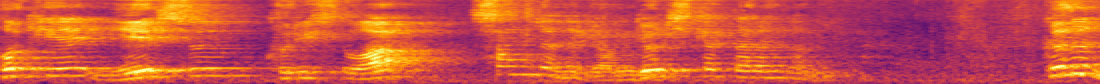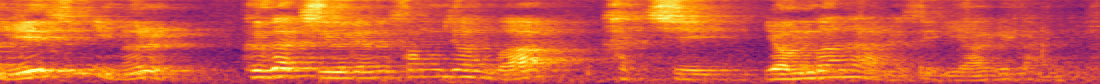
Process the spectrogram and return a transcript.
거기에 예수 그리스도와 성전을 연결시켰다는 겁니다. 그는 예수님을 그가 지으려는 성전과 같이 연관을 하면서 이야기를 합니다.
